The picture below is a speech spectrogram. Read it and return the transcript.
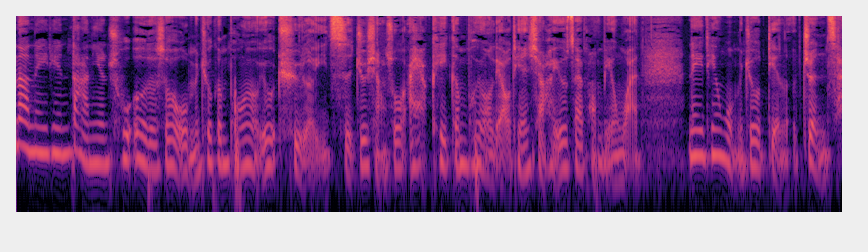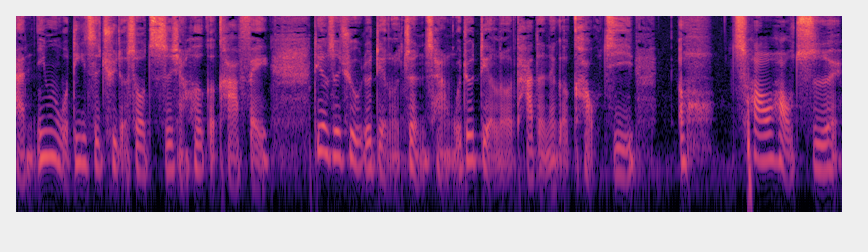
那那一天大年初二的时候，我们就跟朋友又去了一次，就想说，哎呀，可以跟朋友聊天，小孩又在旁边玩。那一天我们就点了正餐，因为我第一次去的时候只是想喝个咖啡，第二次去我就点了正餐，我就点了他的那个烤鸡，哦。超好吃诶，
